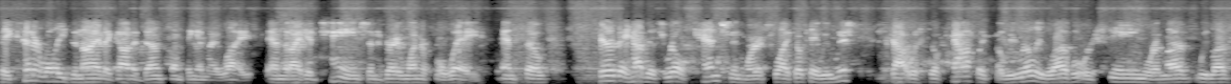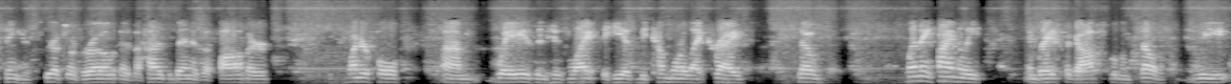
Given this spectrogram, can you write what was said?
they couldn't really deny that god had done something in my life and that i had changed in a very wonderful way. And so here they have this real tension where it's like okay we wish Scott was still Catholic, but we really love what we're seeing. We love we love seeing his spiritual growth as a husband, as a father, wonderful um, ways in his life that he has become more like Christ. So when they finally embraced the gospel themselves, we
